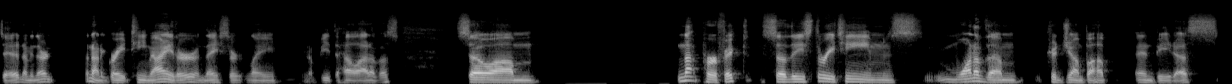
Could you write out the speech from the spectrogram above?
did, I mean they're they're not a great team either, and they certainly you know beat the hell out of us. So um not perfect. So these three teams, one of them could jump up and beat us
